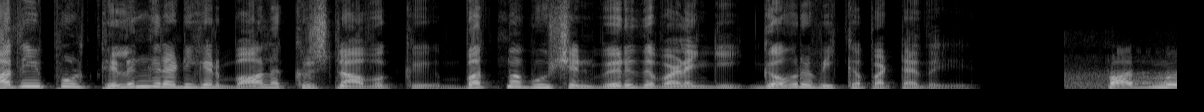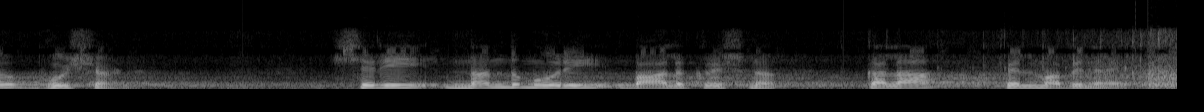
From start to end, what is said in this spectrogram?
அதேபோல் தெலுங்கு நடிகர் பாலகிருஷ்ணாவுக்கு பத்மபூஷன் விருது வழங்கி கௌரவிக்கப்பட்டது. பத்மபூஷன். ஸ்ரீ நந்தமூரி பாலகிருஷ்ண கலா பிலிம் அபிநயம்.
